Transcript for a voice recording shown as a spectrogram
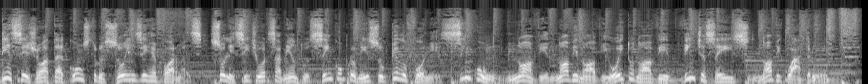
DCJ Construções e Reformas. Solicite o orçamento sem compromisso pelo fone 51999892694.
